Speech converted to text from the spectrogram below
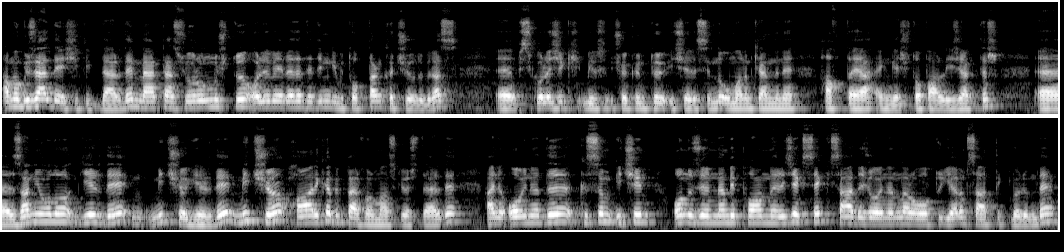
Ama güzel değişikliklerdi. Mertens yorulmuştu. Oliveira da dediğim gibi toptan kaçıyordu biraz. Ee, psikolojik bir çöküntü içerisinde. Umarım kendini haftaya en geç toparlayacaktır. Ee, Zaniolo girdi, Micho girdi. Micho harika bir performans gösterdi. Hani oynadığı kısım için 10 üzerinden bir puan vereceksek sadece oynanılan o yarım saatlik bölümde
